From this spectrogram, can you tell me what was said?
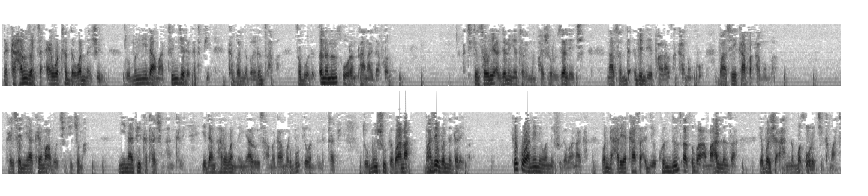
da ka hanzarta aiwatar da wannan shiri. Domin ni dama tun jiya da ka tafi ka bar ni barin tsaba saboda tsananin tsoron ɗana Jafaru. A cikin sauri aljanin ya tarar numfashin Ruzel ya ce na san duk abin da ya fara tsakanin ku ba sai ka faɗa min ba. Kai sani ya kai ma abocin hikima. Ni na fi ka tashin hankali. Idan har wannan yaro ya samu damar buɗe wannan littafi domin shugabana ba zai bar ni dare ba. Kai ko wane ne wannan shugaba naka wanda har ya kasa ajiye kundin tsatsuba a mahallinsa ya bar shi a hannun matsoraci kamata?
